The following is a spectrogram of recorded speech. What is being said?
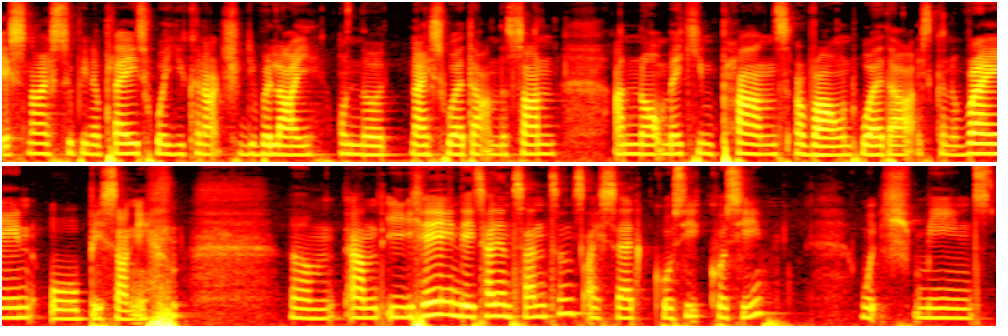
it's nice to be in a place where you can actually rely on the nice weather and the sun and not making plans around whether it's going to rain or be sunny. um, and here in the Italian sentence, I said così così, which means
